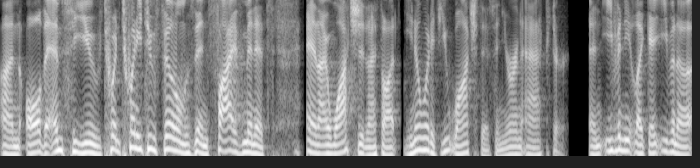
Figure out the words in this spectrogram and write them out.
on all the MCU 22 films in five minutes. And I watched it and I thought, you know what? If you watch this and you're an actor, and even like a, even a,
